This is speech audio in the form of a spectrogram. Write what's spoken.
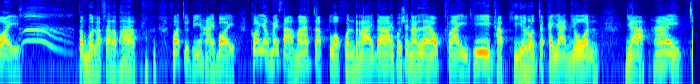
บ่อยตำรวจรับสารภาพ ว่าจุดนี้หายบ่อย ก็ยังไม่สามารถจับตัวคนร้ายได้ เพราะฉะนั้นแล้วใครที่ขับขี่รถจักรยานยนต์อยากให้จ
